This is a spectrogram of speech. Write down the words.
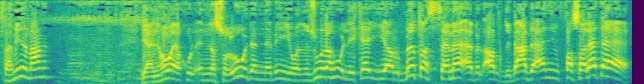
فاهمين المعنى؟ يعني هو يقول إن صعود النبي ونزوله لكي يربط السماء بالأرض بعد أن انفصلتا.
